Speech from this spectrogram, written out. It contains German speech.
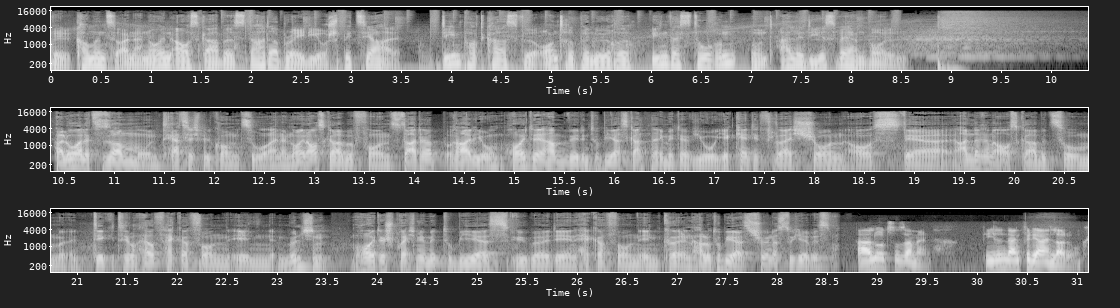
Willkommen zu einer neuen Ausgabe Startup Radio Spezial, dem Podcast für Entrepreneure, Investoren und alle, die es werden wollen. Hallo alle zusammen und herzlich willkommen zu einer neuen Ausgabe von Startup Radio. Heute haben wir den Tobias Gantner im Interview. Ihr kennt ihn vielleicht schon aus der anderen Ausgabe zum Digital Health Hackathon in München. Heute sprechen wir mit Tobias über den Hackathon in Köln. Hallo Tobias, schön, dass du hier bist. Hallo zusammen. Vielen Dank für die Einladung.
